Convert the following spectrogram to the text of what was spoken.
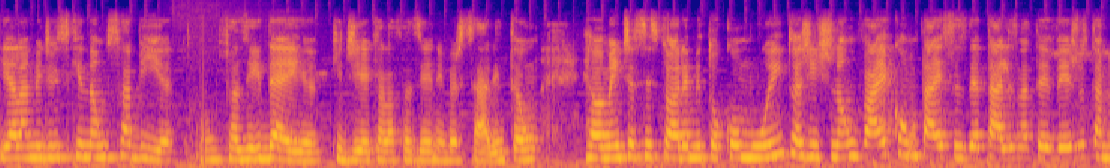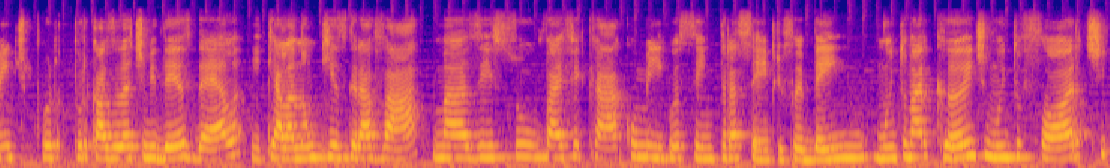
e ela me disse que não sabia, não fazia ideia que dia que ela fazia aniversário. Então, realmente essa história me tocou muito. A gente não vai contar esses detalhes na TV justamente por, por causa da timidez dela e que ela não quis gravar, mas isso vai ficar comigo assim para sempre. Foi bem muito marcante, muito forte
